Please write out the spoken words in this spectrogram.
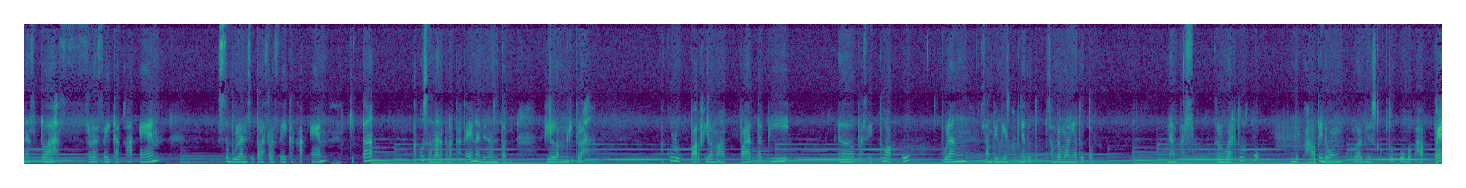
Nah setelah selesai KKN sebulan setelah selesai KKN kita aku sama anak-anak KKN ada nonton film gitulah. Aku lupa film apa tapi uh, pas itu aku pulang sampai bioskopnya tutup sampai mallnya tutup. Nah pas keluar tuh aku buka HP dong. Keluar bioskop tuh aku buka HP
